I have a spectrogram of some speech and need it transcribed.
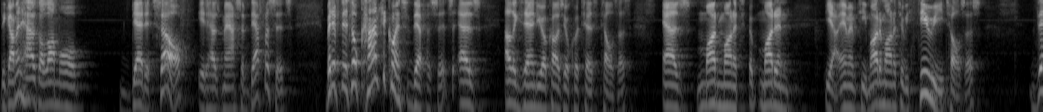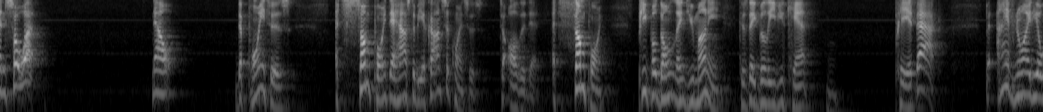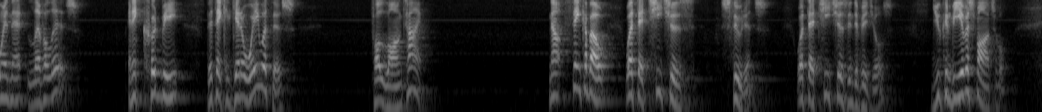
The government has a lot more debt itself, it has massive deficits. But if there's no consequence to deficits, as Alexandria Ocasio Cortez tells us, as modern, monet- modern, yeah, MMT, modern monetary theory tells us, then so what? Now, the point is, at some point, there has to be a consequences to all the debt. At some point, people don't lend you money because they believe you can't pay it back. But I have no idea when that level is. And it could be that they could get away with this for a long time. Now, think about what that teaches students, what that teaches individuals, you can be irresponsible.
